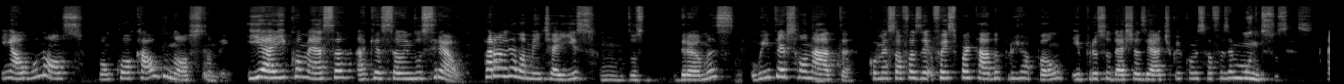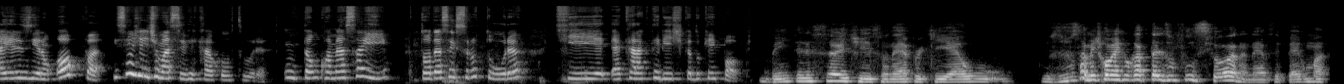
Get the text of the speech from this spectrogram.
em algo nosso. Vamos colocar algo nosso também. E aí começa a questão industrial. Paralelamente a isso, um dos dramas. O Winter Sonata começou a fazer, foi exportado para o Japão e para o Sudeste Asiático e começou a fazer muito sucesso. Aí eles viram, opa, e se a gente massificar a cultura? Então começa aí toda essa estrutura que é característica do K-pop. Bem interessante isso, né? Porque é o justamente como é que o capitalismo funciona, né? Você pega uma,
